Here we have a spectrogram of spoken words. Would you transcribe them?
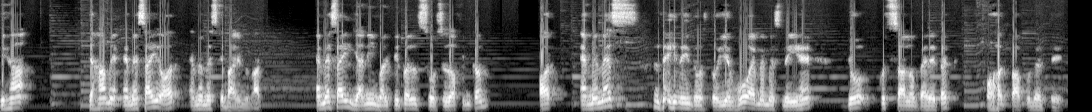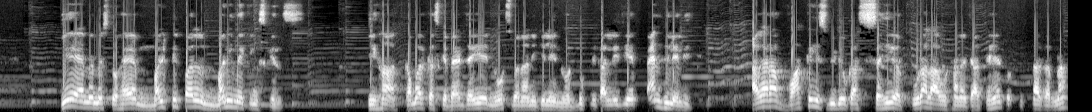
यहाँ, जहाँ मैं एमएसआई और एमएमएस के बारे में बात एमएसआई यानी मल्टीपल सोर्सेज ऑफ़ इनकम और एमएमएस नहीं नहीं दोस्तों, ये वो एमएमएस नहीं है जो कुछ सालों पहले तक बहुत पॉपुलर थे। ये एमएमएस तो है मल्टीपल मनी मेकिंग स्किल्स जी हाँ कमर कस के बैठ जाइए नोट्स बनाने के लिए नोटबुक निकाल लीजिए पेन भी ले लीजिए। अगर आप वाकई इस वीडियो का सही और पूरा लाभ उठाना चाहते हैं तो इतना करना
